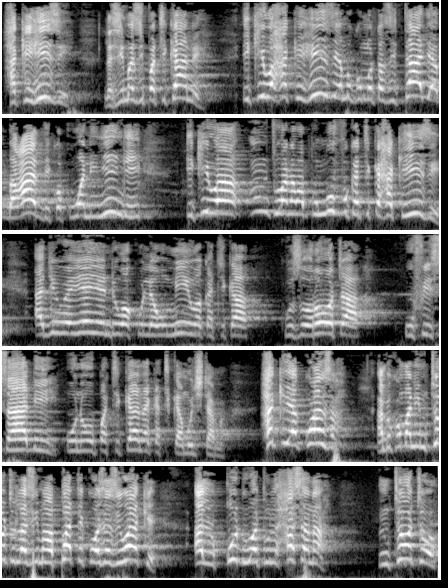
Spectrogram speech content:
Haki hizi lazima zipatikane. Ikiwa haki hizi ambapo mtazitaja baadhi kwa kuwa ni nyingi ikiwa mtu ana mapungufu katika haki hizi ajue yeye ndio wa kulaumiwa katika kuzorota ufisadi unaopatikana katika mujtama. Haki ya kwanza ambako ni mtoto lazima apate kwa wazazi wake alqudwatul hasana mtoto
